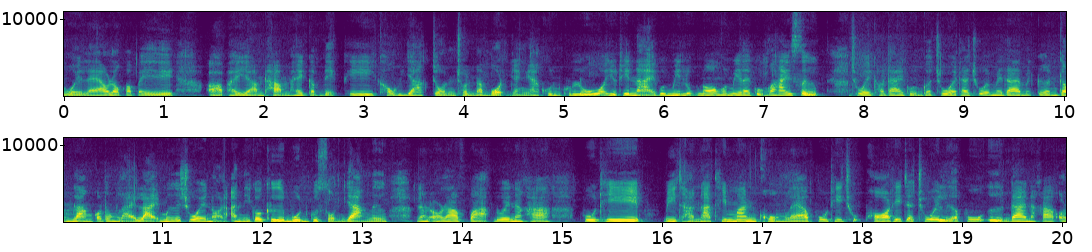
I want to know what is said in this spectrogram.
รวยแล้วเราก็ไปออพยายามทำให้กับเด็กที่เขายากจนชนบทอย่างเงี้ยคุณคุณรู้ว่าอยู่ที่ไหนคุณมีลูกน้องคุณมีอะไรคุณก็ให้สืบ ช่วยเขาได้คุณก็ช่วย ถ้าช่วยไม่ได้มันเกินกำลังก็ต้องหลายหลายมือช่วยหน่อย อันนี้ก็คือบุญกุศลอย่างหนึ่งนั้นออร่าฝากด้วยนะคะ ผู้ที่มีฐานะที่มั่นคงแล้วผู้ที่พอที่จะช่วยเหลือผู้อื่นได้นะคะออ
